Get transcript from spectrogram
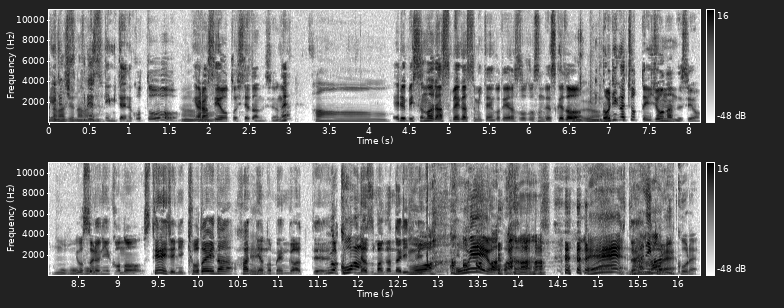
エルビス・プレ年スリーみたいなことをやらせようとしてたんですよね。はエルビスのラスベガスみたいなことをやらそうとするんですけど、うんうん。ノリがちょっと異常なんですよ。ほうほうほう。要するに、このステージに巨大な般若の面があって、うわ怖っ。稲妻が鳴りう響いて。怖えよ。えー、何これ？何これ？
